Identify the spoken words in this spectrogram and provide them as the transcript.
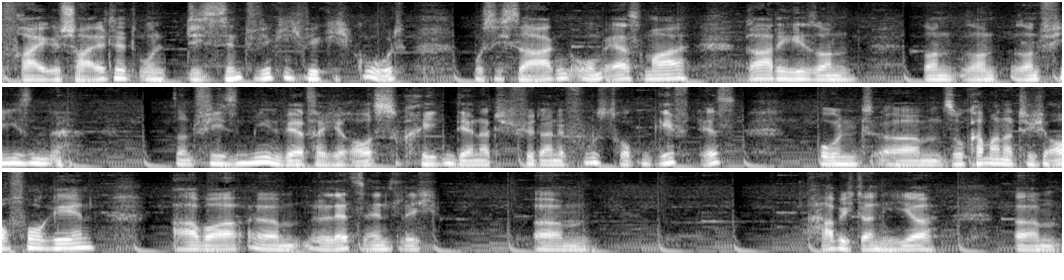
freigeschaltet und die sind wirklich, wirklich gut muss ich sagen, um erstmal gerade hier so einen, so einen, so einen, so einen fiesen so einen fiesen Minenwerfer hier rauszukriegen, der natürlich für deine Fußtruppen Gift ist. Und ähm, so kann man natürlich auch vorgehen. Aber ähm, letztendlich ähm, habe ich dann hier ähm,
